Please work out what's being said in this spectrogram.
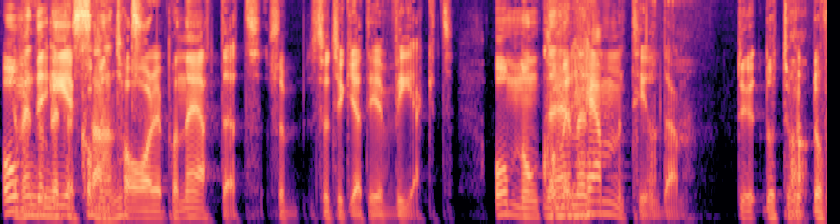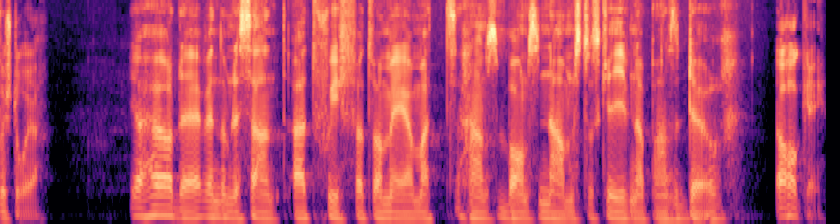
Om det om är detta är sant. kommentarer på nätet så, så tycker jag att det är vekt. Om någon kommer Nej, men- hem till den, då, då, då förstår jag. Jag hörde, jag vet inte om det är sant, att Schyffert var med om att hans barns namn står skrivna på hans dörr. Ja, okej.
